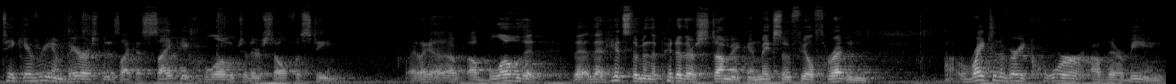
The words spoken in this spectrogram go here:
take every embarrassment as like a psychic blow to their self esteem, right? Like a, a blow that, that, that, hits them in the pit of their stomach and makes them feel threatened, right to the very core of their being.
